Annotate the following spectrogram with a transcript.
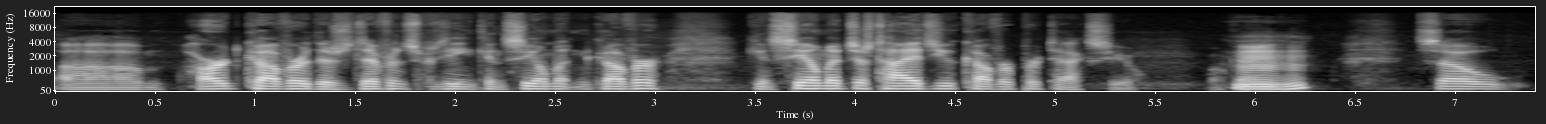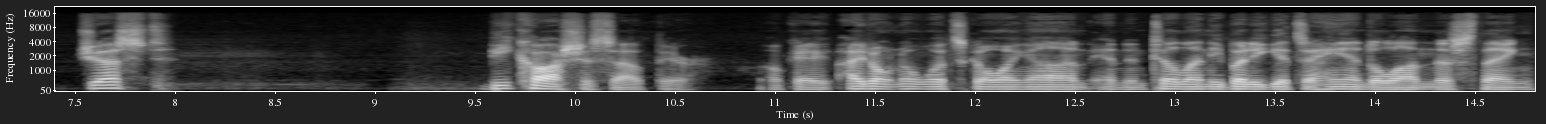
Um, hard cover. There's a difference between concealment and cover. Concealment just hides you. Cover protects you. Okay. hmm So just be cautious out there. Okay. I don't know what's going on. And until anybody gets a handle on this thing,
